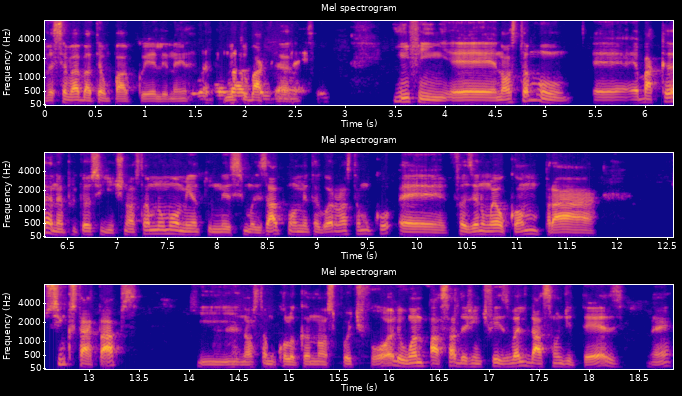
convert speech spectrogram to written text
Você vai bater um papo com ele, né? Muito bacana. Enfim, é, nós estamos. É, é, bacana, porque é o seguinte: nós estamos num momento, nesse exato momento agora, nós estamos é, fazendo um welcome para cinco startups que nós estamos colocando no nosso portfólio. O ano passado a gente fez validação de tese, né?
